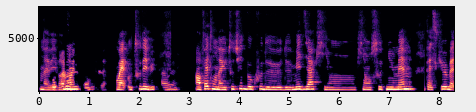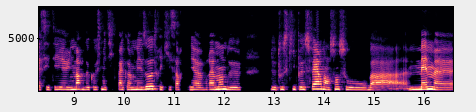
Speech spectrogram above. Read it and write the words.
On avait au vraiment, début, ouais, au tout début. Ah ouais en fait, on a eu tout de suite beaucoup de, médias qui ont, soutenu même parce que bah, c'était une marque de cosmétiques pas comme les autres et qui sortait euh, vraiment de, de tout ce qui peut se faire dans le sens où bah même euh,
